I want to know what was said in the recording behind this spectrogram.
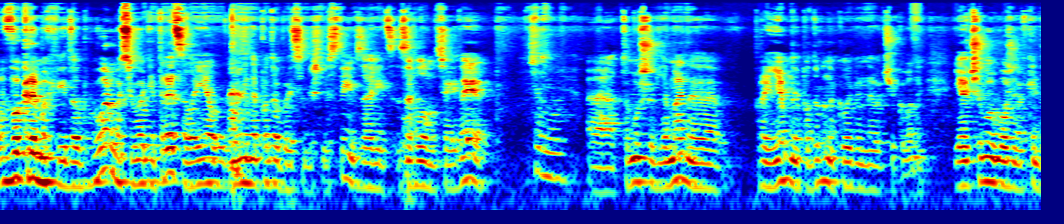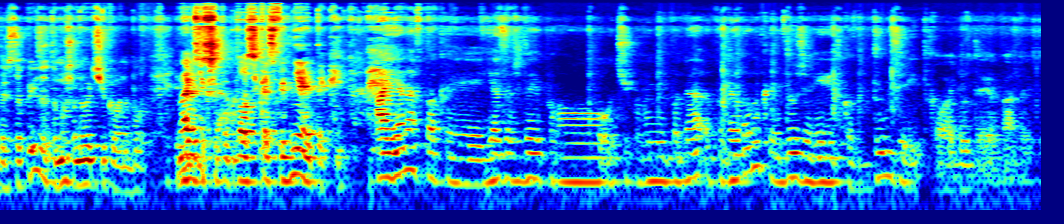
в окремих відео обговоримо сьогодні трец, але я мені не подобається більш лісти, і взагалі загалом ця ідея. Чому? Е, Тому що для мене приємний подарунок, коли він неочікуваний. Я чому обожнював Kinder Surprise, тому що неочікувано було. І навіть Бачиш, якщо попадалася якась фігня, я такий. А я навпаки, я завжди про очікувані пода- подарунки дуже рідко, дуже рідко люди радують.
